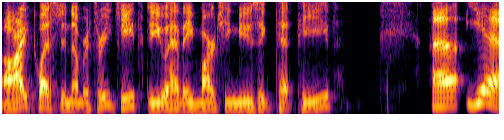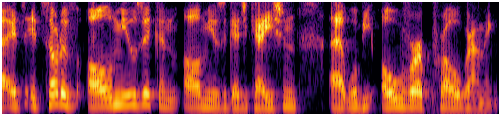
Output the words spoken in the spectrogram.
All right, question number three, Keith. Do you have a marching music pet peeve? Uh, yeah, it's it's sort of all music and all music education uh, will be over programming.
